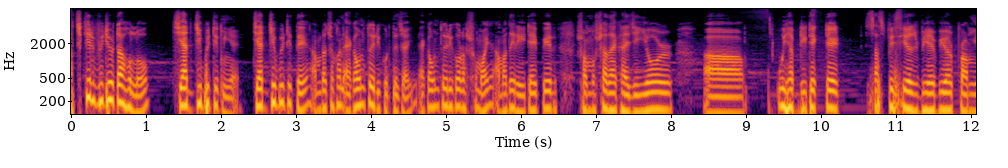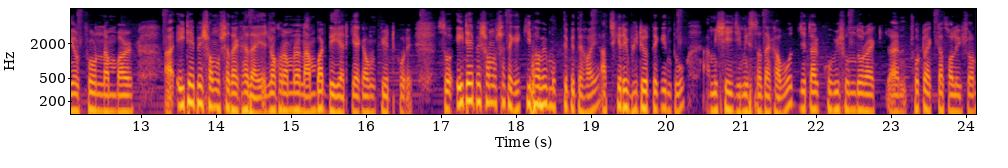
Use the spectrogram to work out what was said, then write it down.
আজকের ভিডিওটা হলো চ্যাট জিপিটি নিয়ে। চ্যাট জিপিটিতে আমরা যখন অ্যাকাউন্ট তৈরি করতে যাই অ্যাকাউন্ট তৈরি করার সময় আমাদের এই টাইপের সমস্যা দেখায় যে your we have detected suspicious behaviour from your phone number এই টাইপের সমস্যা দেখা দেয় যখন আমরা নাম্বার দিই আর কি অ্যাকাউন্ট ক্রিয়েট করে। সো এই টাইপের সমস্যা থেকে কীভাবে মুক্তি পেতে হয় আজকের এই ভিডিওতে কিন্তু আমি সেই জিনিসটা দেখাবো যেটার খুবই সুন্দর এক ছোট একটা সলিউশন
